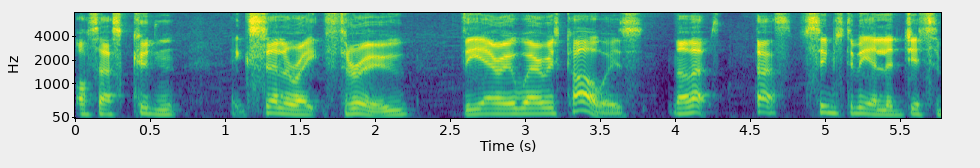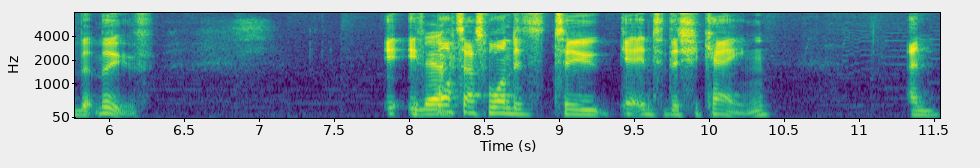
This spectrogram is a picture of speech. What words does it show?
Bottas couldn't accelerate through the area where his car was. Now that that seems to me a legitimate move. If Yeah. Bottas wanted to get into the chicane and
